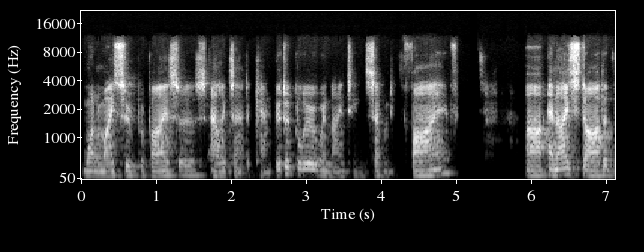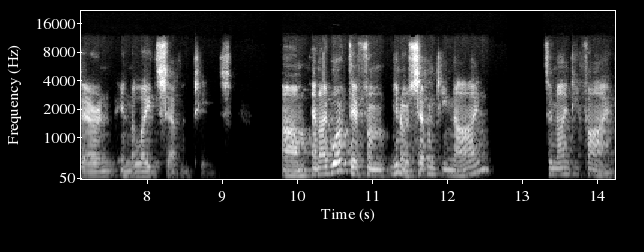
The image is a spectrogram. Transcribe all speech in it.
one of my supervisors, Alexander Cambitoglou, in 1975. Uh, and I started there in, in the late 70s. Um, and I worked there from, you know, 79 to 95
